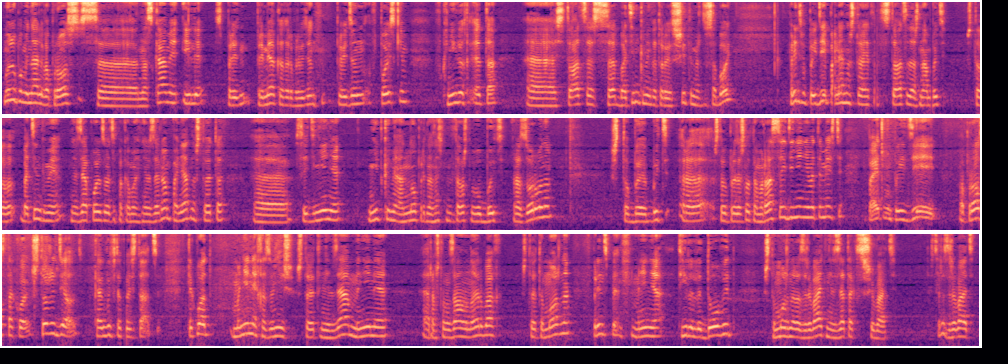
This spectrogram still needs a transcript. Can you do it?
Мы уже упоминали вопрос с э, носками или с пример, который приведен, приведен в поиске в книгах, это э, ситуация с ботинками, которые сшиты между собой. В принципе, по идее, понятно, что эта ситуация должна быть, что ботинками нельзя пользоваться, пока мы их не разорвем. Понятно, что это э, соединение нитками, оно предназначено для того, чтобы быть разорванным, чтобы, быть, чтобы произошло там рассоединение в этом месте. Поэтому, по идее, вопрос такой, что же делать? Как быть в такой ситуации? Так вот, мнение Хазуниш, что это нельзя, мнение Равштамзалма Нойрбах, что это можно. В принципе, мнение Тила Ледовид, что можно разрывать, нельзя так сшивать. То есть разрывать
